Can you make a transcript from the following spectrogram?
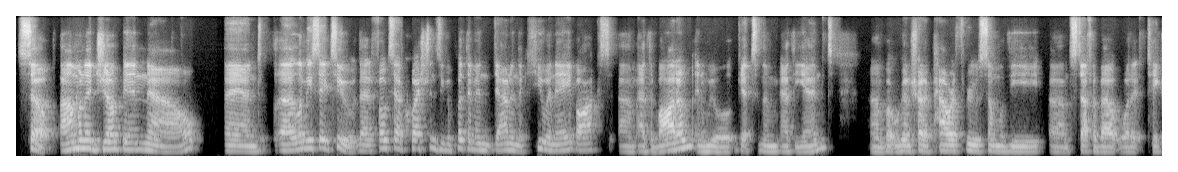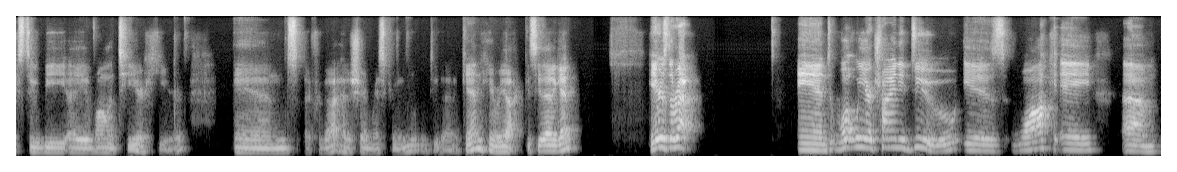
so I'm gonna jump in now And uh, let me say too, that if folks have questions, you can put them in down in the Q and A box um, at the bottom and we will get to them at the end. Um, but we're going to try to power through some of the um, stuff about what it takes to be a volunteer here. And I forgot how to share my screen. Let me do that again. Here we are. You can see that again. Here's the route. And what we are trying to do is walk a, um,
